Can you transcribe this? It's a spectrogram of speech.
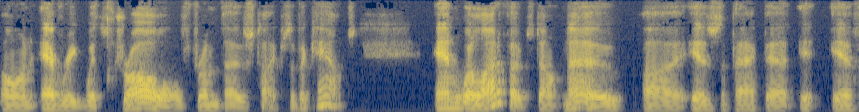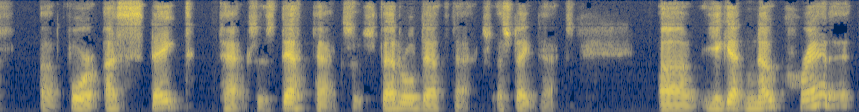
on every withdrawal from those types of accounts. And what a lot of folks don't know uh, is the fact that it, if uh, for estate taxes, death taxes, federal death tax, estate tax, uh, you get no credit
